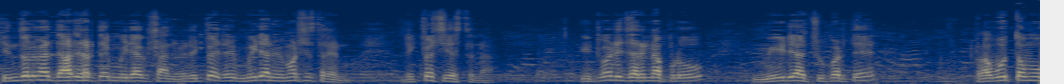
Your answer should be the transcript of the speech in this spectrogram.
హిందువుల మీద దాడి జరిగితే మీడియాకు శాంతి రిక్వెస్ట్ మీడియాను విమర్శిస్తలేను. రిక్వెస్ట్ చేస్తున్నా. ఇటువంటి జరిగినప్పుడు మీడియా చూపెడితే ప్రభుత్వము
